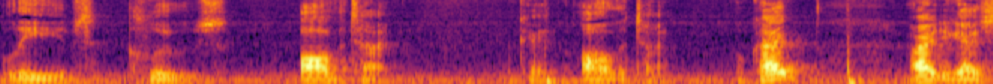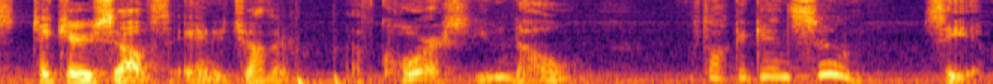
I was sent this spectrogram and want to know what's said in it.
leaves clues all the time. Okay, all the time. Okay? All right, you guys, take care of yourselves and each other. Of course, you know. We'll talk again soon. See you.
